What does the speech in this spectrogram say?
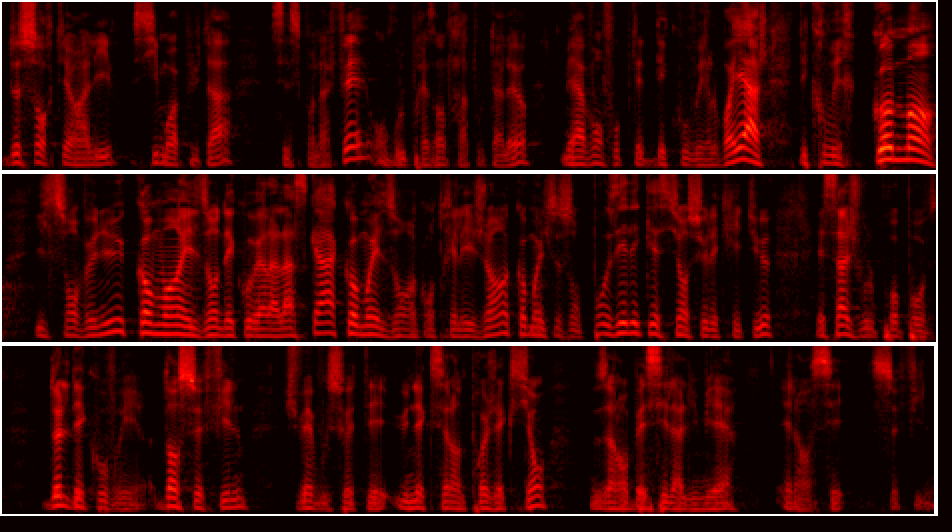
de sortir un livre six mois plus tard. C'est ce qu'on a fait, on vous le présentera tout à l'heure, mais avant, il faut peut-être découvrir le voyage, découvrir comment ils sont venus, comment ils ont découvert l'Alaska, comment ils ont rencontré les gens, comment ils se sont posés des questions sur l'écriture. Et ça, je vous le propose de le découvrir dans ce film. Je vais vous souhaiter une excellente projection. Nous allons baisser la lumière et lancer ce film.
